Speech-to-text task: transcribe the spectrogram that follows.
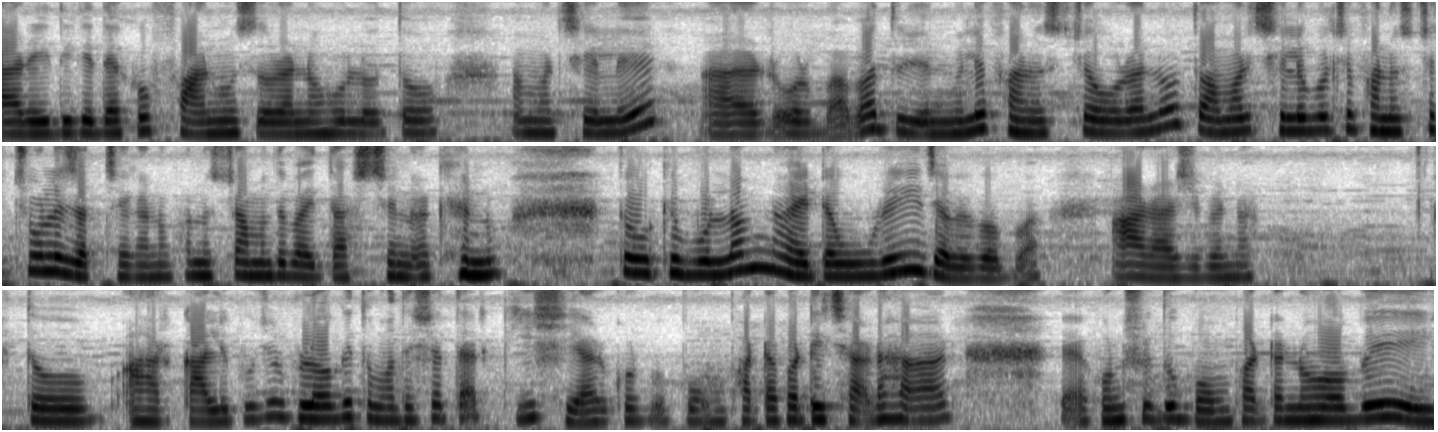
আর এইদিকে দেখো ফানুস ওড়ানো হলো। তো আমার ছেলে আর ওর বাবা দুজন মিলে ফানুসটা ওড়ালো। তো আমার ছেলে বলছে, ফানুসটা চলে যাচ্ছে কেন? ফানুসটা আমাদের বাড়িতে আসছে না কেন? তো ওকে বললাম, না, এটা উড়েই যাবে বাবা, আর আসবে না। তো আর কালী পুজোর ব্লগে তোমাদের সাথে আর কি শেয়ার করব? বোম ফাটাফাটি ছাড়া আর এখন শুধু বোম ফাটানো হবে এই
